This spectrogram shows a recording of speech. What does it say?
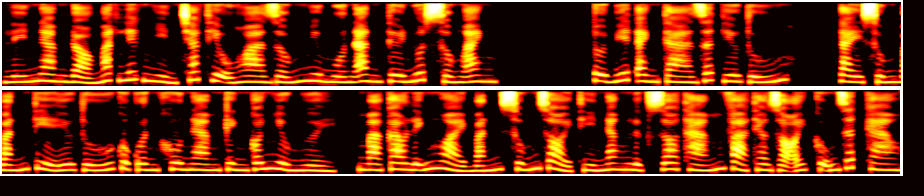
Lý Nam đỏ mắt liếc nhìn chắc thiệu hoa giống như muốn ăn tươi nuốt sống anh. Tôi biết anh ta rất ưu tú. Tay súng bắn tỉa ưu tú của quân khu Nam Kinh có nhiều người, mà cao lĩnh ngoài bắn súng giỏi thì năng lực do thám và theo dõi cũng rất cao.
